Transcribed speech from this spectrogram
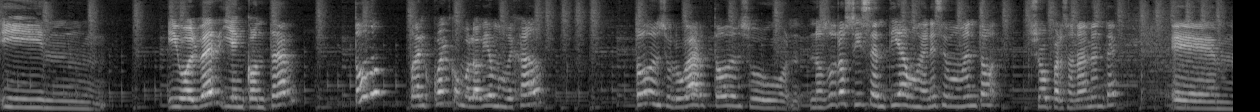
Y, y volver y encontrar todo tal cual como lo habíamos dejado todo en su lugar, todo en su... Nosotros sí sentíamos en ese momento, yo personalmente, em,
